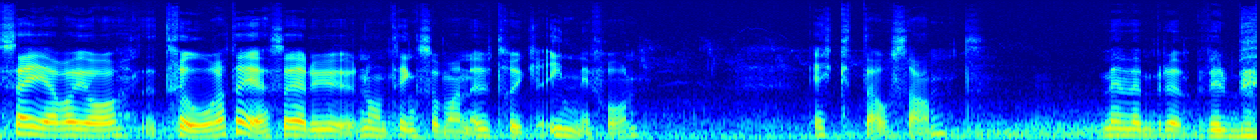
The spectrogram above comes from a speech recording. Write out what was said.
säga vad jag tror att det är så är det ju någonting som man uttrycker inifrån. Äkta och sant. Men vem, bedöm, vem, vem,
